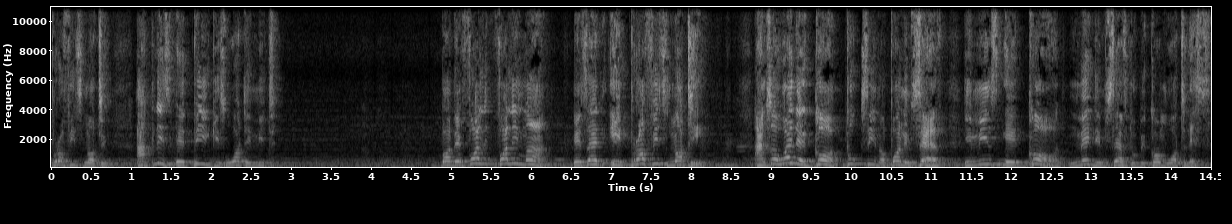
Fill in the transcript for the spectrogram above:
profits nothing. At least a pig is what a meat. But the fallen, fallen man, he said, he profits nothing. And so when a God took sin upon himself, it means a God made himself to become worthless.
